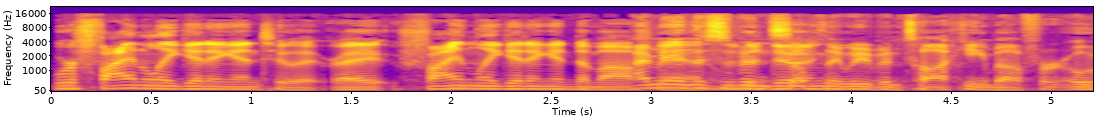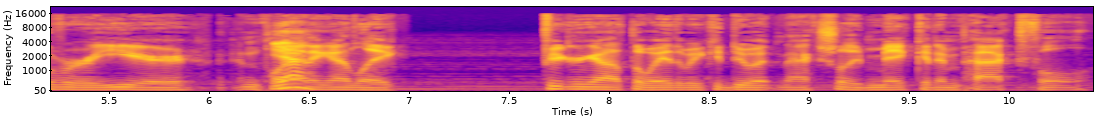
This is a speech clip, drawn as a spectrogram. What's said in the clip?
we're finally getting into it, right? Finally getting into Mothman. I mean, this has We've been, doing- something we've been talking about for over a year and planning on like figuring out the way that we could do it and actually make it impactful.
